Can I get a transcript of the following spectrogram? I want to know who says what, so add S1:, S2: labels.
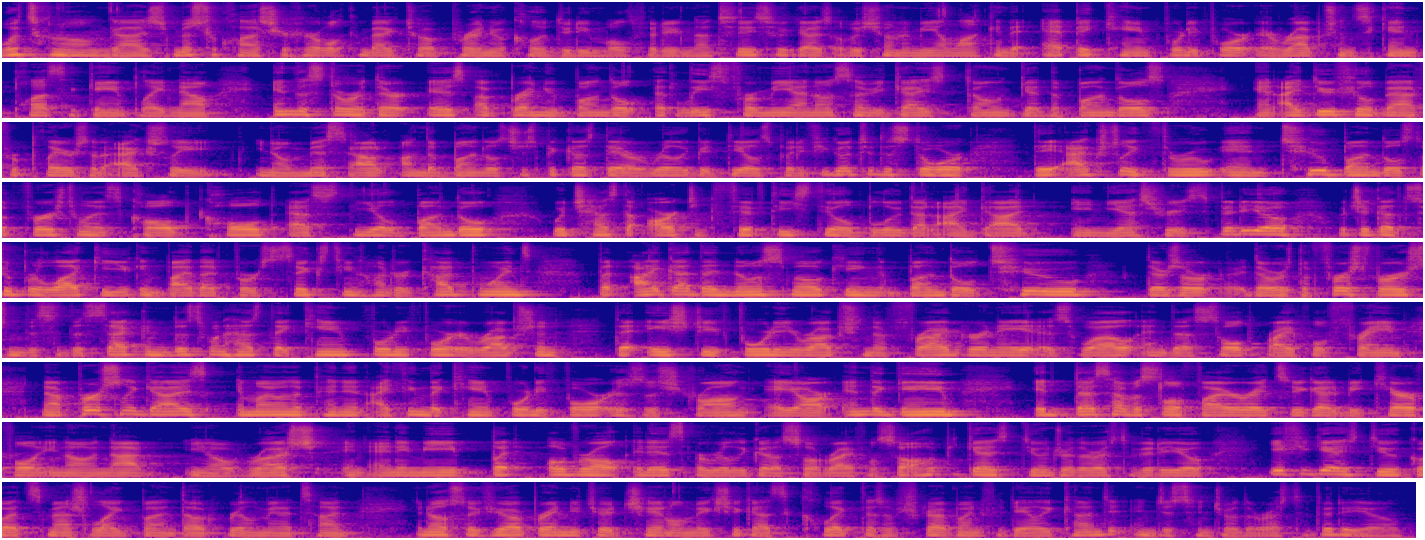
S1: What's going on guys, Mr. Clasher here, welcome back to a brand new Call of Duty mode video. Now today's video guys, I'll be showing me unlocking the Epic KN44 Eruption skin plus the gameplay. Now in the store there is a brand new bundle, at least for me. I know some of you guys don't get the bundles and I do feel bad for players that actually, you know, miss out on the bundles just because they are really good deals. But if you go to the store, they actually threw in two bundles. The first one is called Cold as Steel Bundle, which has the Arctic 50 Steel Blue that I got in yesterday's video, which I got super lucky. You can buy that for 1600 COD points. But I got the No Smoking Bundle 2, there's a there was the first version. This is the second. This one has the KN44 eruption, the HG40 eruption, the frag grenade as well, and the assault rifle frame. Now, personally, guys, in my own opinion, I think the KN44 is a strong AR in the game. It does have a slow fire rate, so you got to be careful, you know, not you know rush an enemy. But overall, it is a really good assault rifle. So I hope you guys do enjoy the rest of the video. If you guys do, go ahead and smash the like button. That would really mean a ton. And also, if you are brand new to our channel, make sure you guys click the subscribe button for daily content and just enjoy the rest of the video.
